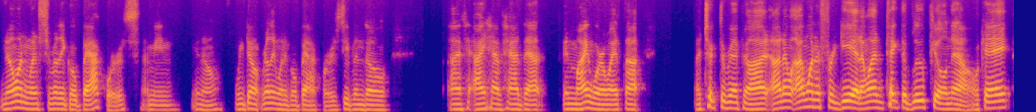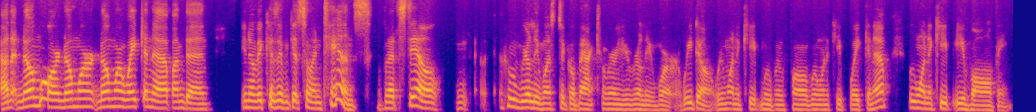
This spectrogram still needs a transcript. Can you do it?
no one wants to really go backwards. I mean, you know, we don't really want to go backwards, even though I've I have had that in my world. I thought I took the red pill. I, I don't. I want to forget. I want to take the blue pill now. Okay. I don't. No more. No more. No more waking up. I'm done. You know, because it gets so intense. But still, who really wants to go back to where you really were? We don't. We want to keep moving forward. We want to keep waking up. We want to keep evolving.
